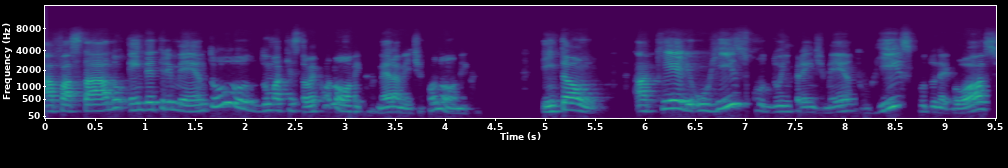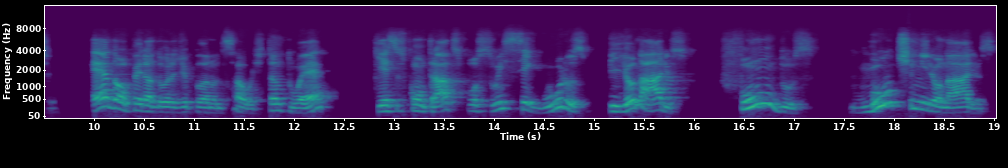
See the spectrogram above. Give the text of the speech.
afastado em detrimento de uma questão econômica, meramente econômica. Então, aquele, o risco do empreendimento, o risco do negócio é da operadora de plano de saúde. Tanto é que esses contratos possuem seguros bilionários, fundos multimilionários,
